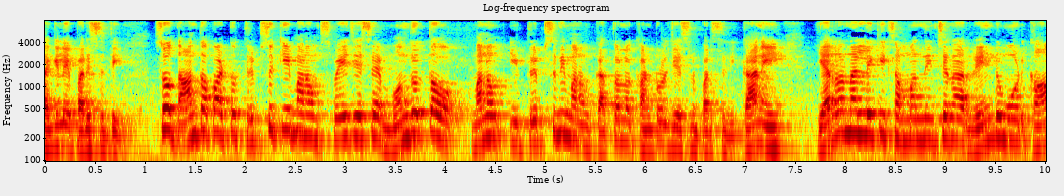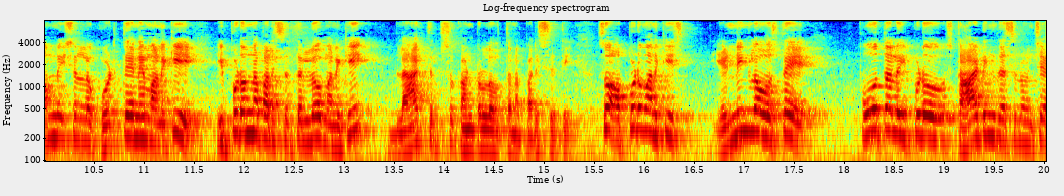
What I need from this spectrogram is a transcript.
తగిలే పరిస్థితి. సో దాంతోపాటు త్రిప్స్కి మనం స్ప్రే చేసే మందులతో మనం ఈ త్రిప్స్ని మనం గతంలో కంట్రోల్ చేసిన పరిస్థితి. కానీ ఎర్రనల్లికి సంబంధించిన రెండు మూడు కాంబినేషన్లో కొడితేనే మనకి ఇప్పుడున్న పరిస్థితుల్లో మనకి బ్లాక్ థ్రిప్స్ కంట్రోల్ అవుతున్న పరిస్థితి. సో అప్పుడు మనకి ఎండింగ్లో వస్తే పూతలు ఇప్పుడు స్టార్టింగ్ దశ నుంచే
